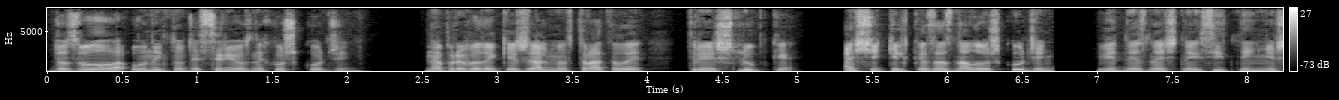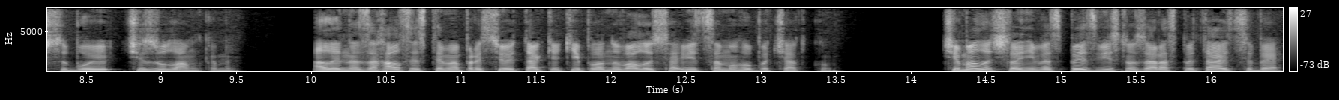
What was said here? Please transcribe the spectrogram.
дозволила уникнути серйозних ушкоджень. На превеликий жаль, ми втратили три шлюбки, а ще кілька зазнали ушкоджень від незначних зіткнень між собою чи з уламками. Але на загал система працює так, як і планувалося від самого початку. Чимало членів СП, звісно, зараз питають себе,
